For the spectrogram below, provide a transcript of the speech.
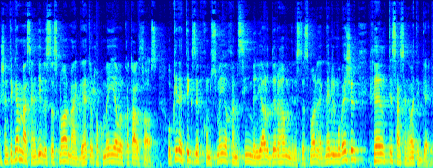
عشان تجمع صناديق الاستثمار مع الجهات الحكومية والقطاع الخاص. وبكده تجذب 550 مليار درهم من الاستثمار الأجنبي المباشر خلال التسع سنوات الجاية.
